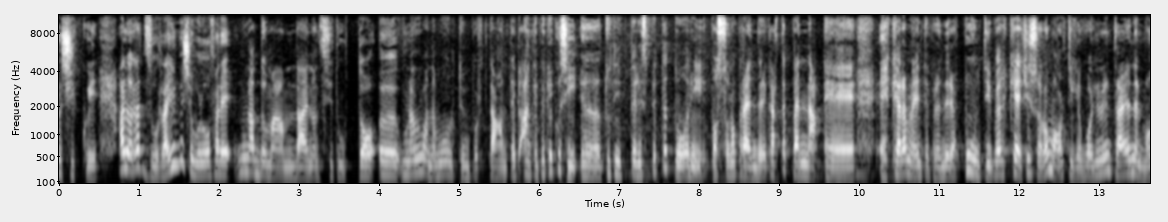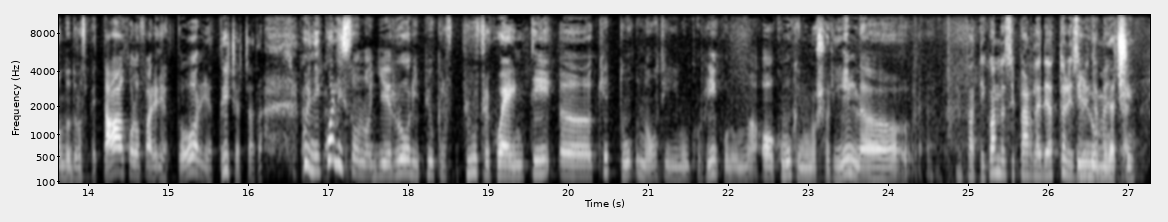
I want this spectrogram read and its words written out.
Eccoci qui. Allora Azzurra, io invece volevo fare una domanda innanzitutto, eh, una domanda molto importante, anche perché così eh, tutti i telespettatori possono prendere carta e penna e, e chiaramente prendere appunti, perché ci sono molti che vogliono entrare nel mondo dello spettacolo, fare gli attori, le attrici, eccetera. Quindi quali sono gli errori più, più frequenti eh, che tu noti in un curriculum o comunque in uno showreel? Infatti quando si parla di attori Illuminaci.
